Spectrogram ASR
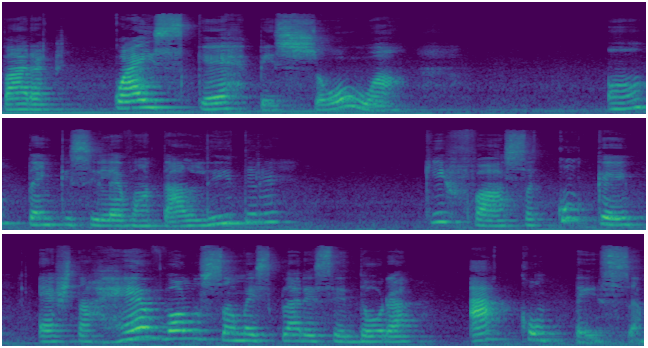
para quaisquer pessoa, tem que se levantar líder que faça com que esta revolução esclarecedora aconteça.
